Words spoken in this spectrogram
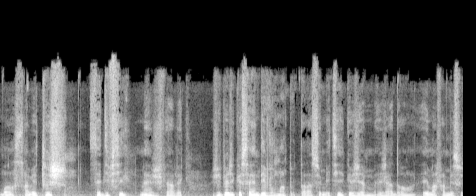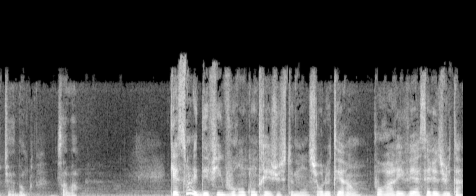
Bon, ça me touche, c'est difficile, mais je fais avec. Je peux dire que c'est un dévouement total à ce métier que j'aime et j'adore, et ma femme me soutient, donc ça va. Quels sont les défis que vous rencontrez justement sur le terrain pour arriver à ces résultats?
